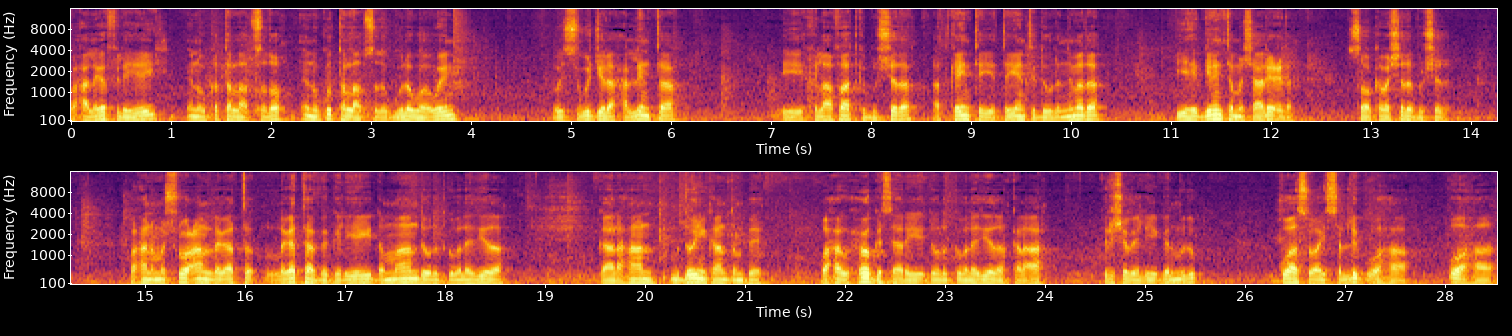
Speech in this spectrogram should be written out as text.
waxaa laga filayey inuu ka tallaabsado inuu ku tallaabsado guulo waaweyn oo isugu jira iyo khilaafaadka bulshada adkeynta iyo tayeynta dowladnimada iyo hirgelinta mashaariicda soo kabashada bulshada. Waxaana mashruucan laga ta- laga taabageliyey dhammaan dowlad goboleedyada gaar ahaan muddooyinkan dambe. Waxa uu xoogga saarayay dowlad goboleedyada kale ah hirshabelle iyo galmudug ay saldhig u ahaa u ahaa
